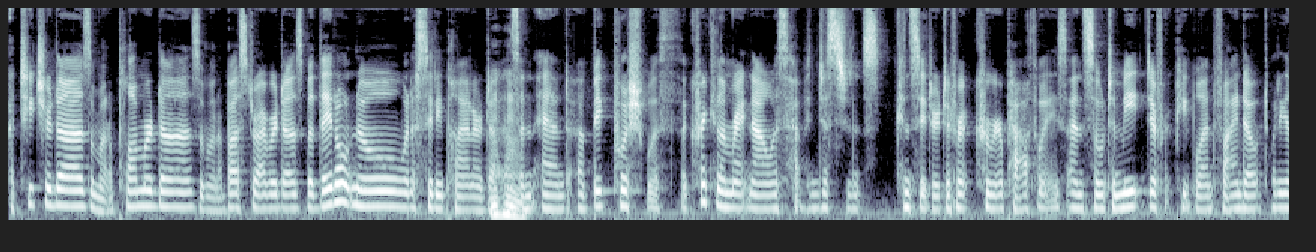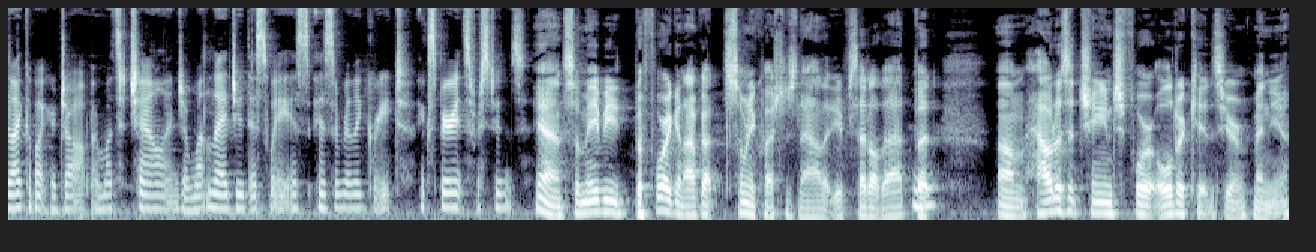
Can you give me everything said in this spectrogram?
a teacher does and what a plumber does and what a bus driver does, but they don't know what a city planner does. Mm-hmm. And, and a big push with the curriculum right now is having just students consider different career pathways. And so to meet different people and find out what do you like about your job and what's a challenge and what led you this way is, is a really great experience for students. Yeah. And so maybe before again, I've got so many questions now that you've said all that, mm-hmm. but um, how does it change for older kids, your menu?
